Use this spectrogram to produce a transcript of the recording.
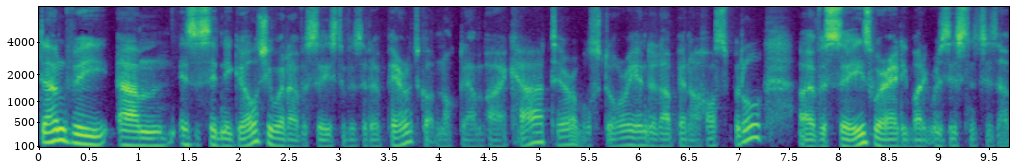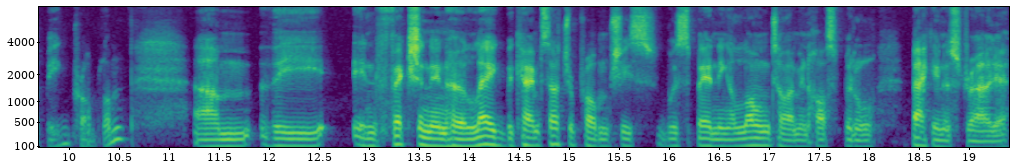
Danvi um, is a Sydney girl. She went overseas to visit her parents, got knocked down by a car. Terrible story. Ended up in a hospital overseas where antibiotic resistance is a big problem. Um, the infection in her leg became such a problem, she was spending a long time in hospital back in Australia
